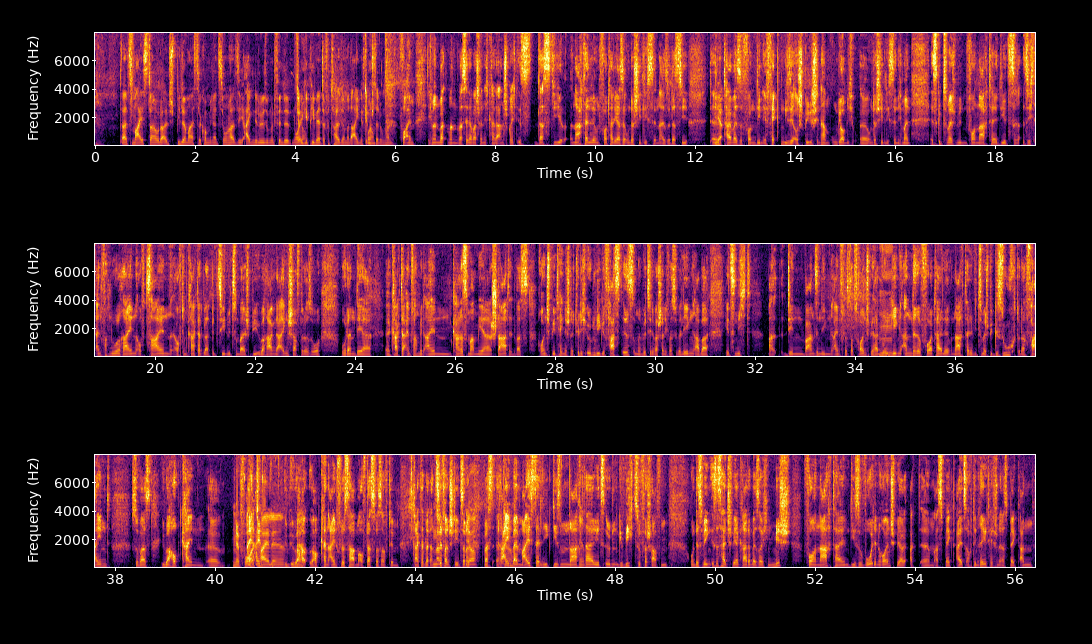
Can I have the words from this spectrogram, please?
als Meister oder als Spieler-Meister-Kombination halt sich eigene Lösungen findet, neue genau. GP-Werte verteilt, wenn man da eigene genau. Vorstellungen hat. Vor allem, ich meine, was ihr da wahrscheinlich gerade anspricht, ist, dass die Nachteile und Vorteile ja sehr unterschiedlich sind. Also, dass sie äh, ja. teilweise von den Effekten, die sie aus Spielgeschehen haben, unglaublich äh, unterschiedlich sind. Ich meine, es gibt zum Beispiel einen Vor- und Nachteil, die jetzt sich einfach nur rein auf Zahlen auf dem Charakterblatt beziehen, wie zum Beispiel überragende Eigenschaft oder so, wo dann der äh, Charakter einfach mit einem Charisma mehr startet, was rollenspieltechnisch natürlich irgendwie gefasst ist und man wird sich da wahrscheinlich was was überlegen, aber jetzt nicht äh, den wahnsinnigen Einfluss aufs Rollenspiel hat, wohingegen andere Vorteile und Nachteile, wie zum Beispiel gesucht oder Feind, sowas, überhaupt keinen äh, Ja, Vorteile, ein, ein, überhaupt, ja. überhaupt keinen Einfluss haben auf das, was auf dem Charakterblatt an Na, Ziffern steht, sondern ja, was rein genau. beim Meister liegt, diesem Nachteil jetzt irgendein Gewicht zu verschaffen. Und deswegen ist es halt schwer, gerade bei solchen Misch Vor- und Nachteilen, die sowohl den Rollenspielaspekt als auch den regeltechnischen Aspekt an,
